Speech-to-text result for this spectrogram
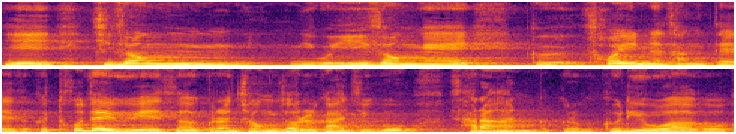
이 지성이고 이성의 그서 있는 상태에서 그 토대 위에서 그런 정서를 가지고 사랑하는 것, 그리고 그리워하고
